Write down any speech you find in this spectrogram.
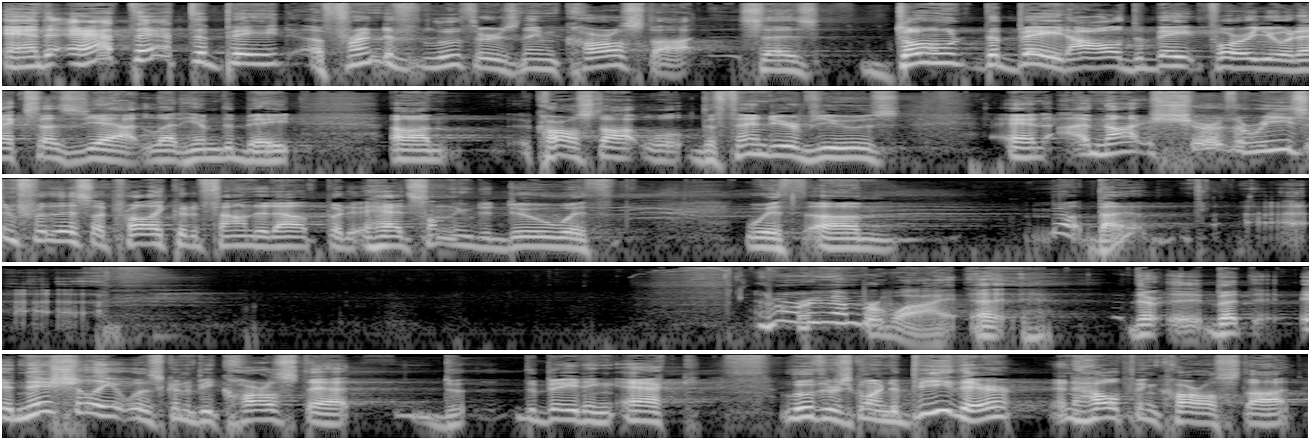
And at that debate, a friend of Luther's named Karlstadt says, Don't debate, I'll debate for you. And Eck says, Yeah, let him debate. Um, Karlstadt will defend your views. And I'm not sure the reason for this. I probably could have found it out, but it had something to do with, with um, I don't remember why. Uh, there, but initially, it was going to be Karlstadt d- debating Eck. Luther's going to be there and helping Karlstadt.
